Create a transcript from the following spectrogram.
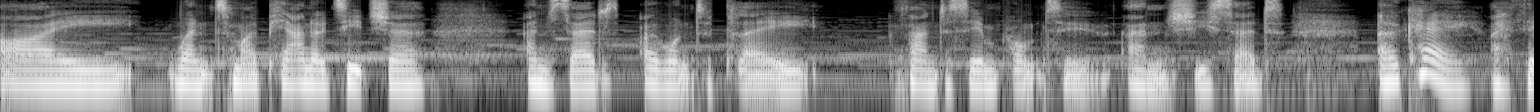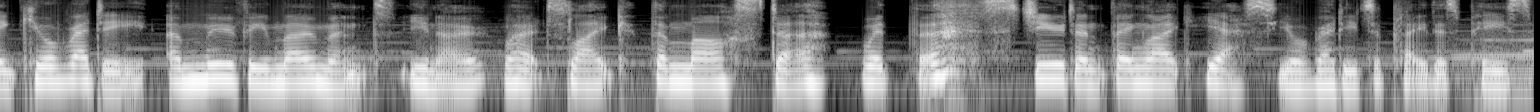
I went to my piano teacher and said, I want to play Fantasy Impromptu. And she said, Okay, I think you're ready. A movie moment, you know, where it's like the master with the student being like, Yes, you're ready to play this piece.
